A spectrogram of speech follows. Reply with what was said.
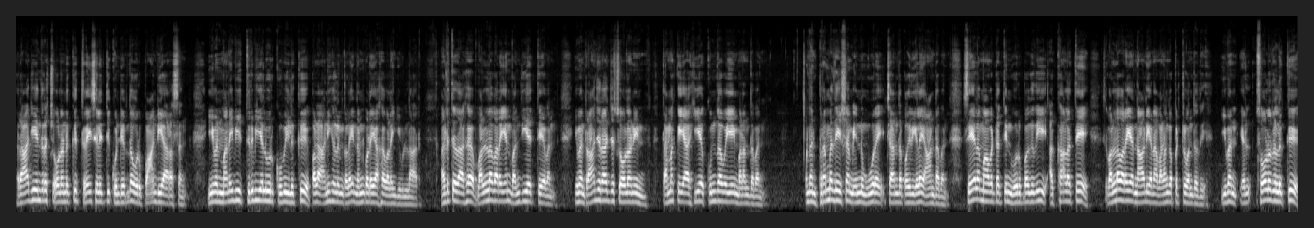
ராஜேந்திர சோழனுக்கு திரை செலுத்தி கொண்டிருந்த ஒரு பாண்டிய அரசன். இவன் மனைவி திருவியலூர் கோவிலுக்கு பல அணிகலன்களை நன்கொடையாக வழங்கியுள்ளார். அடுத்ததாக வல்லவரையன் வந்தியத்தேவன். இவன் ராஜராஜ சோழனின் தமக்கையாகிய குந்தவையை மணந்தவன். இவன் பிரம்மதேசம் என்னும் ஊரை சார்ந்த பகுதிகளை ஆண்டவன். சேலம் மாவட்டத்தின் ஒரு பகுதி அக்காலத்தே வல்லவரையர் நாடு என வழங்கப்பெற்று வந்தது. இவன் எல் சோழர்களுக்கு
